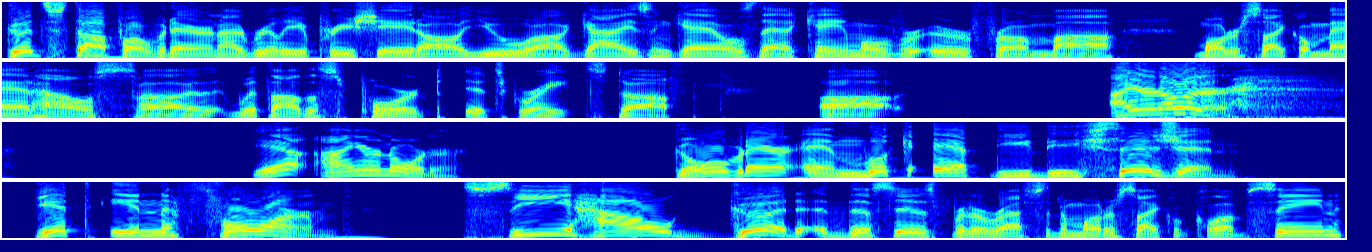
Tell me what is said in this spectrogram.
Good stuff over there, and I really appreciate all you uh, guys and gals that came over er, from uh, Motorcycle Madhouse uh, with all the support. It's great stuff. Uh, Iron Order. Yeah, Iron Order. Go over there and look at the decision. Get informed see how good this is for the rest of the motorcycle club scene.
